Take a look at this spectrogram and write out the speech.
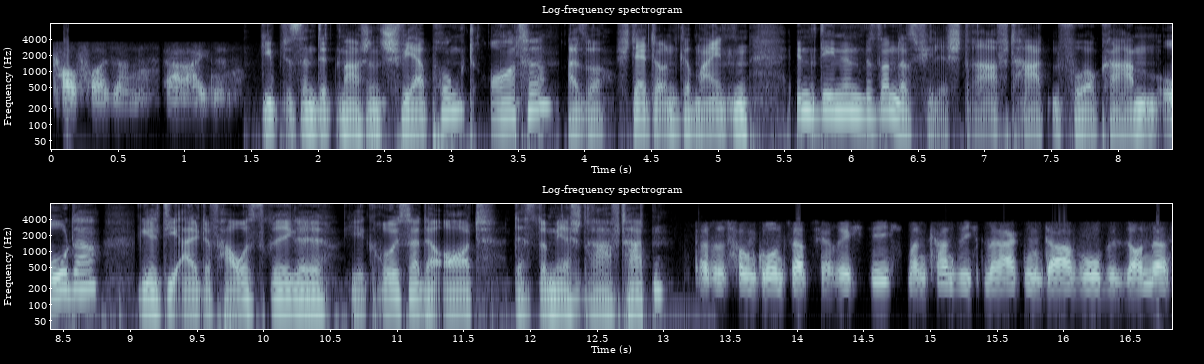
Kaufhäusern ereignen. Gibt es in Dithmarschen Schwerpunktorte, also Städte und Gemeinden, in denen besonders viele Straftaten vorkamen? Oder gilt die alte Faustregel, je größer der Ort, desto mehr Straftaten? Das ist vom Grundsatz her richtig. Man kann sich merken, da wo besonders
